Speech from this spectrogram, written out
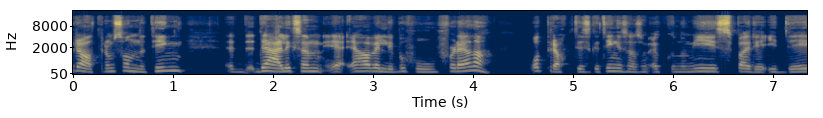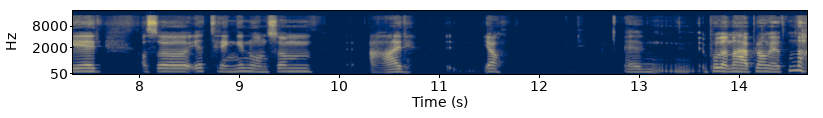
prater om sånne ting. Det er liksom Jeg, jeg har veldig behov for det, da. Og praktiske ting, sånn som økonomi, sparre ideer. Altså, jeg trenger noen som er ja, på denne her planeten, da.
